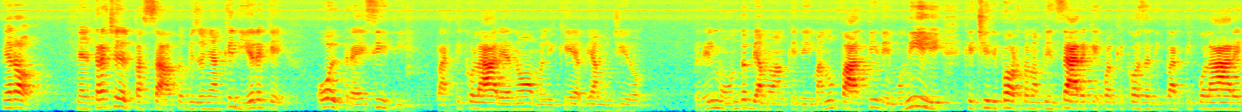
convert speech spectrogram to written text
Però nelle tracce del passato bisogna anche dire che oltre ai siti particolari, anomali che abbiamo in giro per il mondo, abbiamo anche dei manufatti, dei monili che ci riportano a pensare che qualcosa di particolare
